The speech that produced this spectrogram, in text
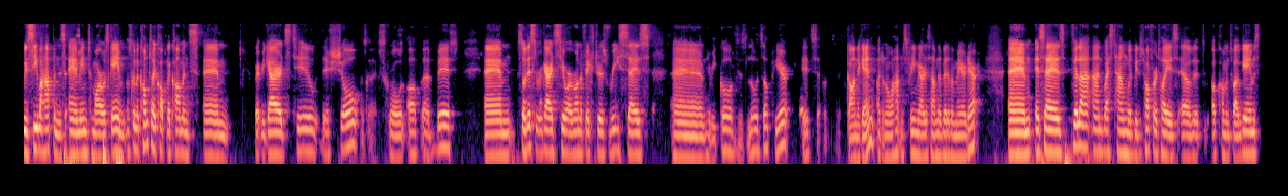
we'll see what happens um, in tomorrow's game. I was going to come to a couple of comments um, with regards to this show. I was going to scroll up a bit. Um, so this regards to our run of fixtures. Reese says, um, here we go. This loads up here. It's gone again. I don't know what happened. StreamYard is having a bit of a mare there. Um, it says Villa and West Ham will be the tougher ties of the upcoming 12 games,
